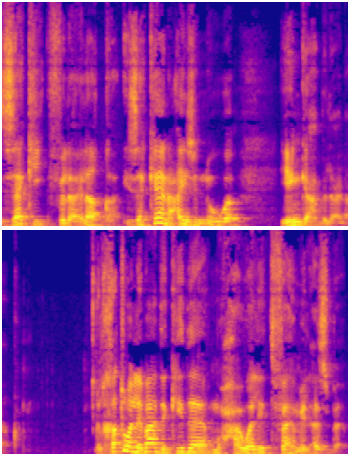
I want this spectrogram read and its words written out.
ذكي في العلاقة إذا كان عايز إن هو ينجح بالعلاقة. الخطوة اللي بعد كده محاولة فهم الأسباب.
